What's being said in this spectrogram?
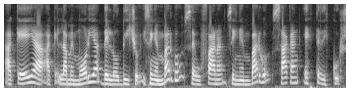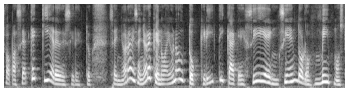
aquella, la memoria de lo dicho. Y sin embargo, se ufanan, sin embargo, sacan este discurso a pasear. ¿Qué quiere decir esto? Señoras y señores, que no hay una autocrítica, que siguen siendo los mismos,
